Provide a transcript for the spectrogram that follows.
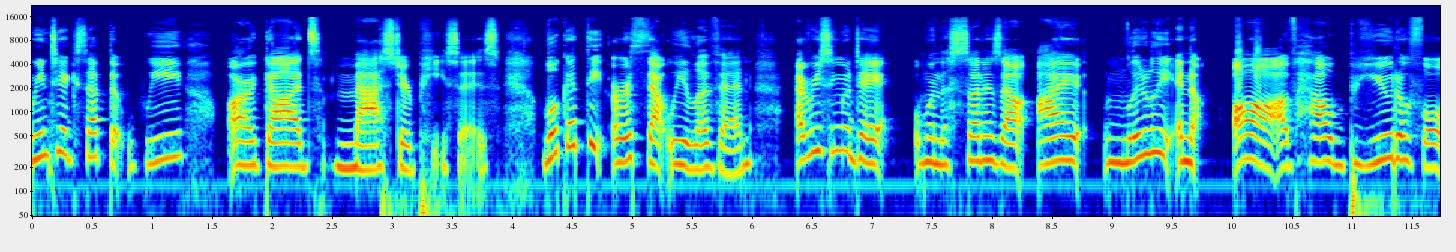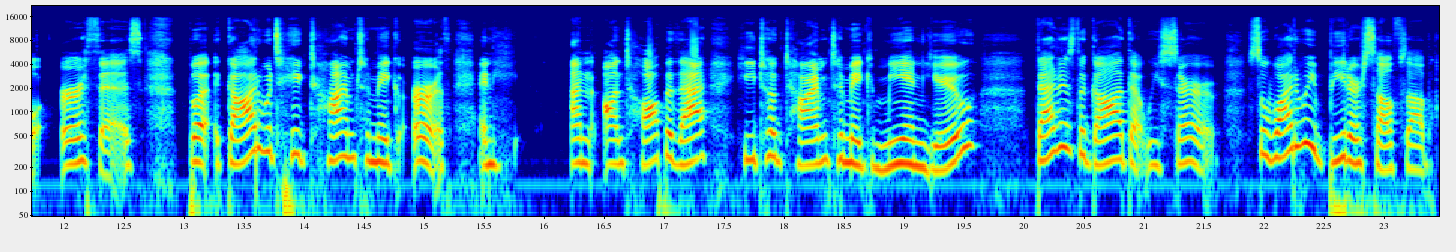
We need to accept that we are God's masterpieces. Look at the earth that we live in. Every single day when the sun is out, I am literally in awe of how beautiful earth is. But God would take time to make earth and he, and on top of that, he took time to make me and you. That is the God that we serve. So why do we beat ourselves up?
